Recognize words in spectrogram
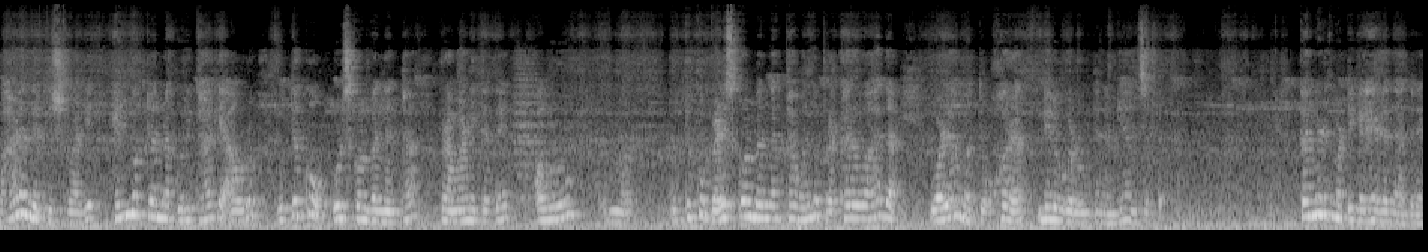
ಬಹಳ ನಿರ್ದಿಷ್ಟವಾಗಿ ಹೆಣ್ಮಕ್ಳನ್ನ ಕುರಿತ ಹಾಗೆ ಅವರು ಉದ್ದಕ್ಕೂ ಉಳಿಸ್ಕೊಂಡು ಬಂದಂಥ ಪ್ರಾಮಾಣಿಕತೆ, ಅವರು ಉದ್ದಕ್ಕೂ ಬೆಳೆಸ್ಕೊಂಡು ಬಂದಂಥ ಒಂದು ಪ್ರಖರವಾದ ಒಳ ಮತ್ತು ಹೊರ ನಿಲುವುಗಳು ಅಂತ ನನಗೆ ಅನಿಸುತ್ತೆ. ಕನ್ನಡದ ಮಟ್ಟಿಗೆ ಹೇಳೋದಾದರೆ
